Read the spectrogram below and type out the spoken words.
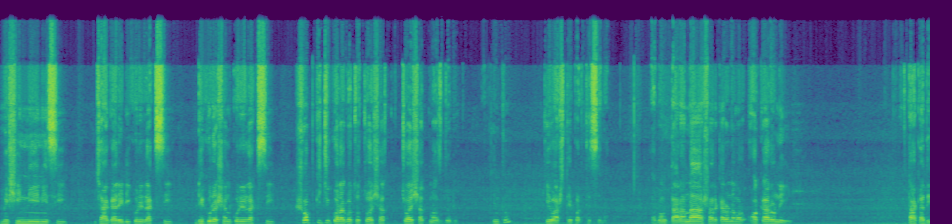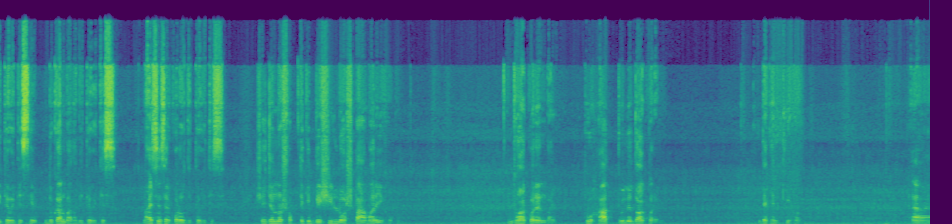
মেশিন নিয়ে নিছি, জায়গা রেডি করে রাখছি ডেকোরেশন করে রাখছি সব কিছু করা গত ছয় সাত ছয় সাত মাস ধরে। কিন্তু কেউ আসতে পারতেছে না। এবং তারা না আসার কারণে আমার অকারণেই টাকা দিতে হইতেছে দোকান ভাড়া দিতে হইতেছে লাইসেন্সের খরচ দিতে হইতেছে। সেই জন্য সব থেকে বেশি লসটা আমারই হবে। দোয়া করেন ভাই তু হাত তুলে দোয়া করেন। দেখেন কি হয়। হ্যাঁ,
